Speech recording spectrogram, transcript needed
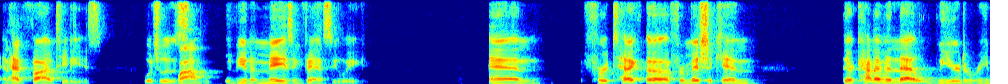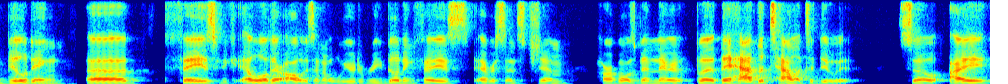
and had five TDs, which was Wow. would be an amazing fantasy week. And for tech uh for Michigan, they're kind of in that weird rebuilding uh phase. bec- Well, they're always in a weird rebuilding phase ever since Jim Harbaugh's been there, but they have the talent to do it. So I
